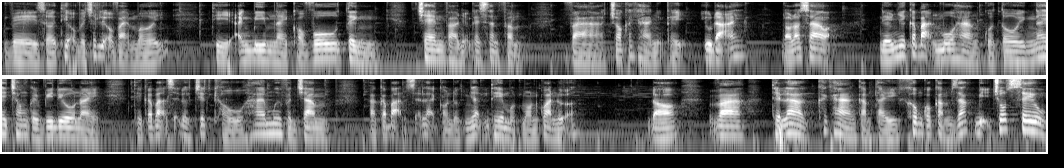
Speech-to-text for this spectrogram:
về giới thiệu về chất liệu vải mới thì anh Bim này có vô tình chen vào những cái sản phẩm và cho khách hàng những cái ưu đãi. Đó là sao ạ? Nếu như các bạn mua hàng của tôi ngay trong cái video này thì các bạn sẽ được chiết khấu 20% và các bạn sẽ lại còn được nhận thêm một món quà nữa. Đó, và thế là khách hàng cảm thấy không có cảm giác bị chốt sale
